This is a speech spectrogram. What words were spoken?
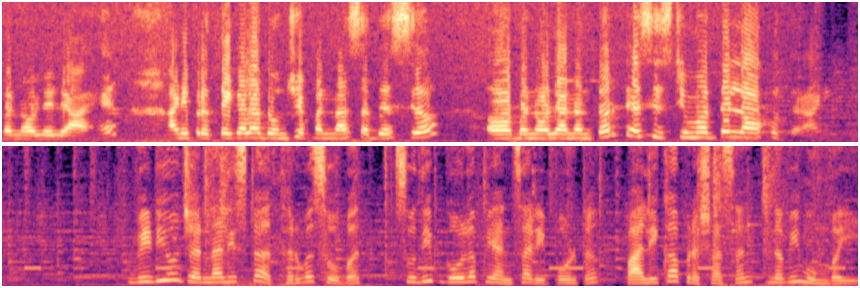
बनवलेले आहेत. आणि प्रत्येकाला दोनशे पन्नास सदस्य बनवल्यानंतर त्या सिस्टीमवर ते लॉक होतं आणि व्हिडिओ जर्नालिस्ट अथर्व सोबत सुदीप गोलप यांचा रिपोर्ट पालिका प्रशासन नवी मुंबई.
